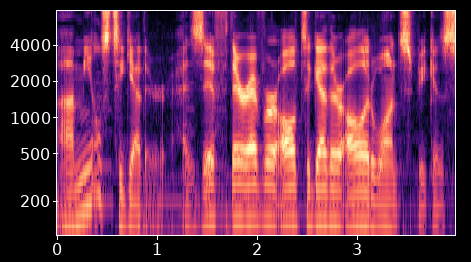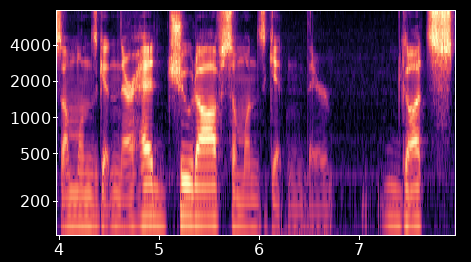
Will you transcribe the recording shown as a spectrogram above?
uh, meals together, as if they're ever all together all at once, because someone's getting their head chewed off, someone's getting their guts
